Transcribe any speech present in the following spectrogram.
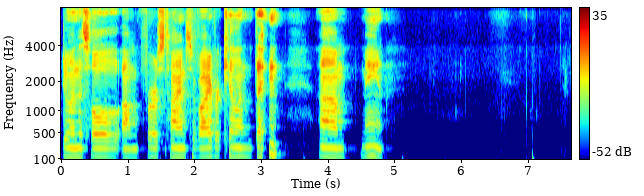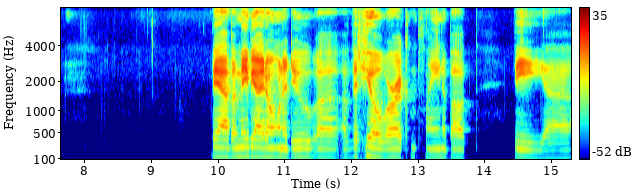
doing this whole um, first time survivor killing thing. um, man. Yeah, but maybe I don't want to do uh, a video where I complain about the uh,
